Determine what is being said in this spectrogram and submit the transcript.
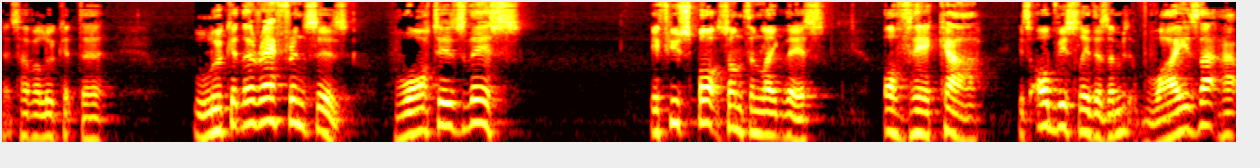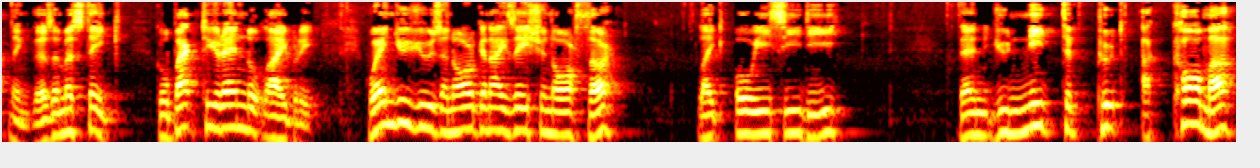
let's have a look at the look at the references. What is this? If you spot something like this, OVK, it's obviously there's a why is that happening? There's a mistake. Go back to your EndNote library. When you use an organization author like OECD, then you need to put a comma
